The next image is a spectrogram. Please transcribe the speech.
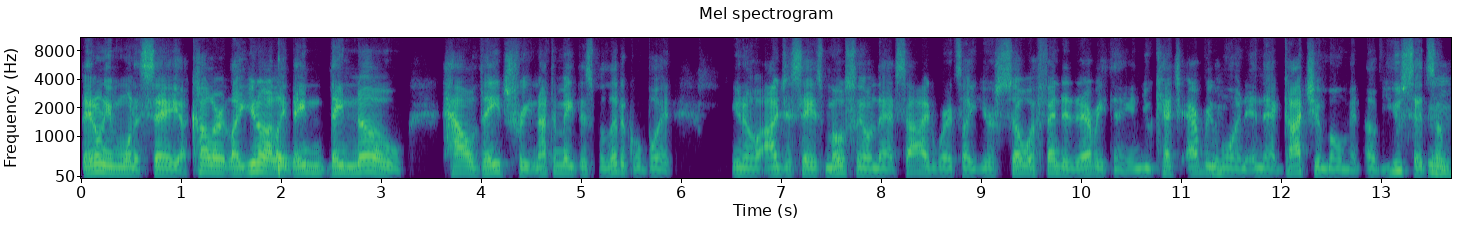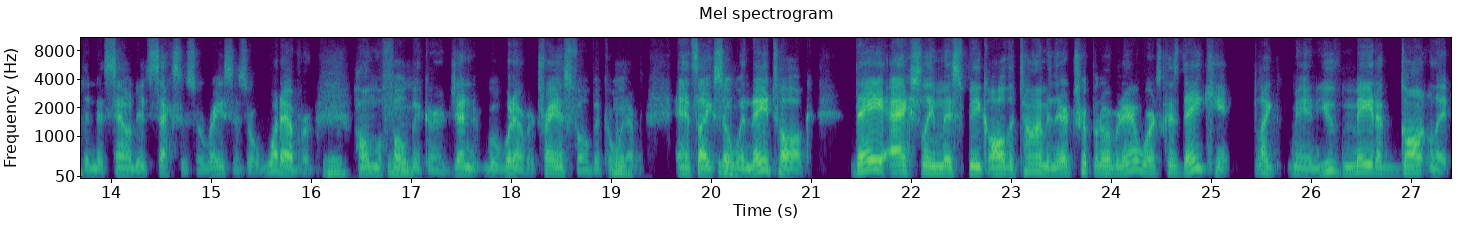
they don't even want to say a color. Like, you know, like they they know how they treat, not to make this political, but you know, I just say it's mostly on that side where it's like you're so offended at everything and you catch mm. everyone in that gotcha moment of you said mm. something mm. that sounded sexist or racist or whatever, mm. homophobic or gender, whatever, transphobic or mm. whatever. And it's like, so mm. when they talk, they actually misspeak all the time and they're tripping over their words because they can't. Like, man, you've made a gauntlet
